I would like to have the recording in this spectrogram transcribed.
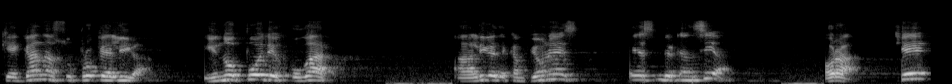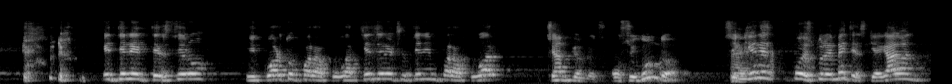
que gana su propia liga y no puede jugar a la Liga de Campeones, es mercancía. Ahora, ¿qué, ¿qué tiene el tercero y cuarto para jugar? ¿Qué derecho tienen para jugar Champions League? O segundo, si Sí. quieres, pues tú le metes, que hagan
